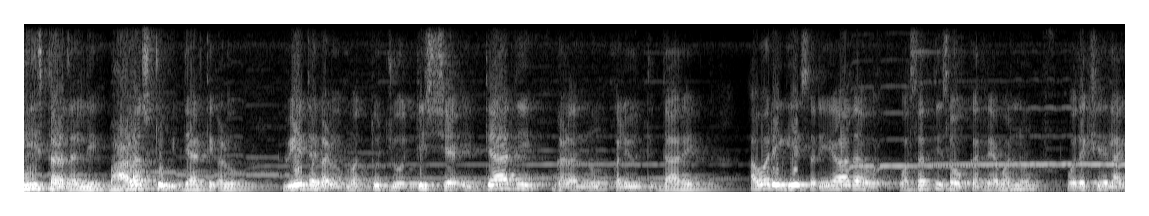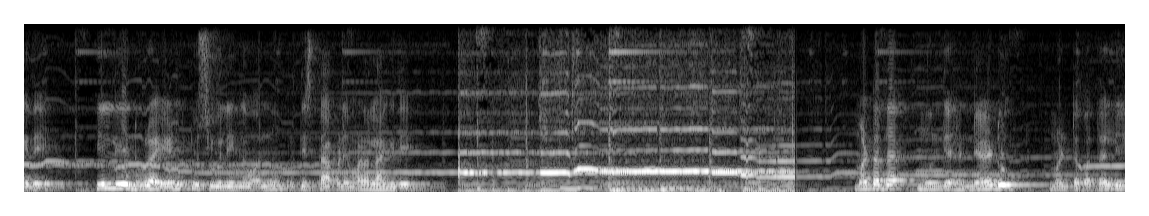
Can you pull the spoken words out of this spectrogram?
ಈ ಸ್ಥಳದಲ್ಲಿ ಬಹಳಷ್ಟು ವಿದ್ಯಾರ್ಥಿಗಳು, ವೇದಗಳು ಮತ್ತು ಜ್ಯೋತಿಷ್ಯ ಇತ್ಯಾದಿಗಳನ್ನು ಕಲಿಯುತ್ತಿದ್ದಾರೆ. ಅವರಿಗೆ ಸರಿಯಾದ ವಸತಿ ಸೌಕರ್ಯವನ್ನು ಒದಗಿಸಲಾಗಿದೆ. ಇಲ್ಲಿ ನೂರ ಎಂಟು ಶಿವಲಿಂಗವನ್ನು ಪ್ರತಿಷ್ಠಾಪನೆ ಮಾಡಲಾಗಿದೆ. ಮಠದ ಮುಂದೆ ಹನ್ನೆರಡು ಮಂಟಪದಲ್ಲಿ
